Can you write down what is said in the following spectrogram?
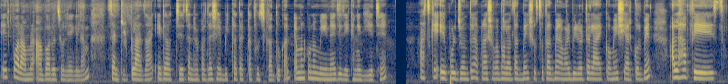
এরপর আমরা আবারও চলে গেলাম সেন্টার প্লাজা। এটা হচ্ছে সেন্টার প্লাজা সেই বিখ্যাত একটা ফুচকার দোকান। এমন কোনো মেয়ে নাই যে যেখানে গিয়েছে। আজকে এই পর্যন্ত আপনারা সবাই ভালো থাকবেন, সুস্থ থাকবেন। আমার ভিডিওটা লাইক, কমেন্ট, শেয়ার করবেন। আল্লাহ হাফেজ।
